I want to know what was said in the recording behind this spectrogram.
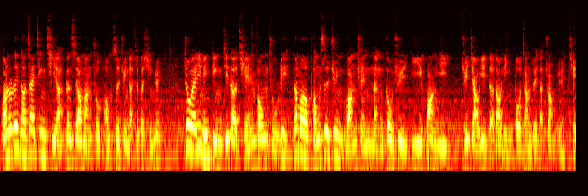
广东队呢在近期啊，更是要满足彭世俊的这个心愿。作为一名顶级的前锋主力，那么彭世俊完全能够去一换一去交易，得到宁波战队的状元签。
